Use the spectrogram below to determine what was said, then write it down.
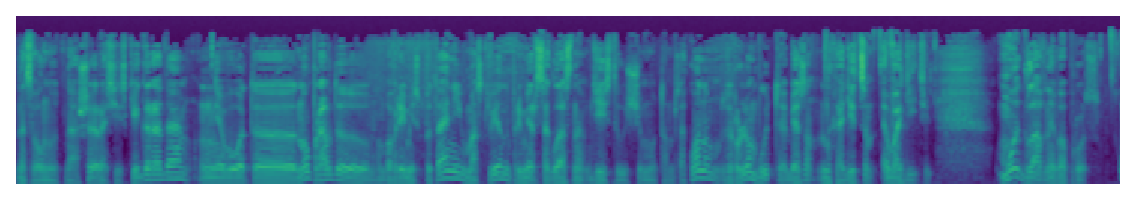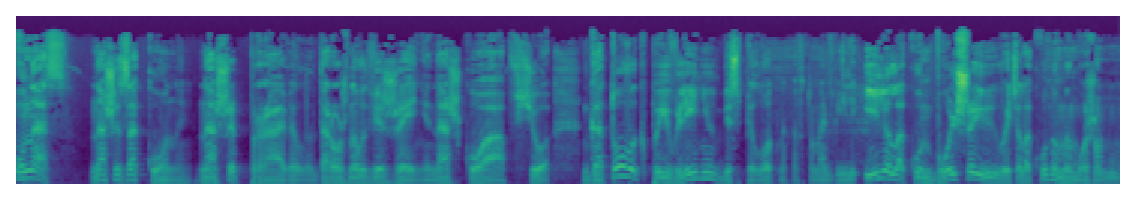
Нас волнуют наши российские города. Вот. Э, но, правда, во время испытаний в Москве, например, согласно действующему там, законам, за рулем будет обязан находиться водитель. Мой главный вопрос. У нас наши законы, наши правила дорожного движения, наш КОАП, все готовы к появлению беспилотных автомобилей. Или лакун больше, и в эти лакуны мы можем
